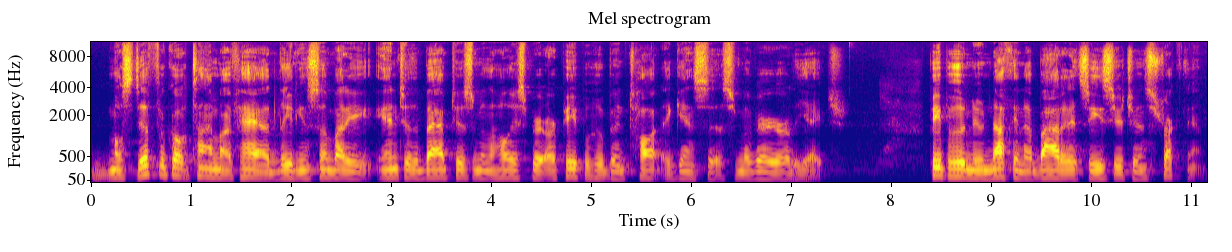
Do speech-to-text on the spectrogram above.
most difficult time I've had leading somebody into the baptism of the Holy Spirit are people who've been taught against this from a very early age. People who knew nothing about it, it's easier to instruct them.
